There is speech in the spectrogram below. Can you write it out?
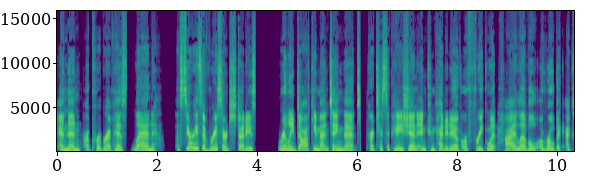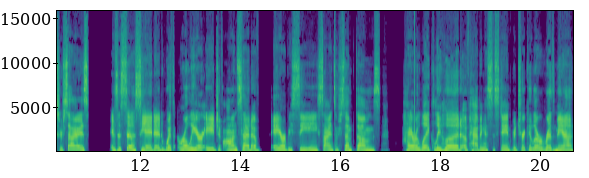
And then our program has led a series of research studies really documenting that participation in competitive or frequent high level aerobic exercise is associated with earlier age of onset of ARVC signs or symptoms, higher likelihood of having a sustained ventricular arrhythmia,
